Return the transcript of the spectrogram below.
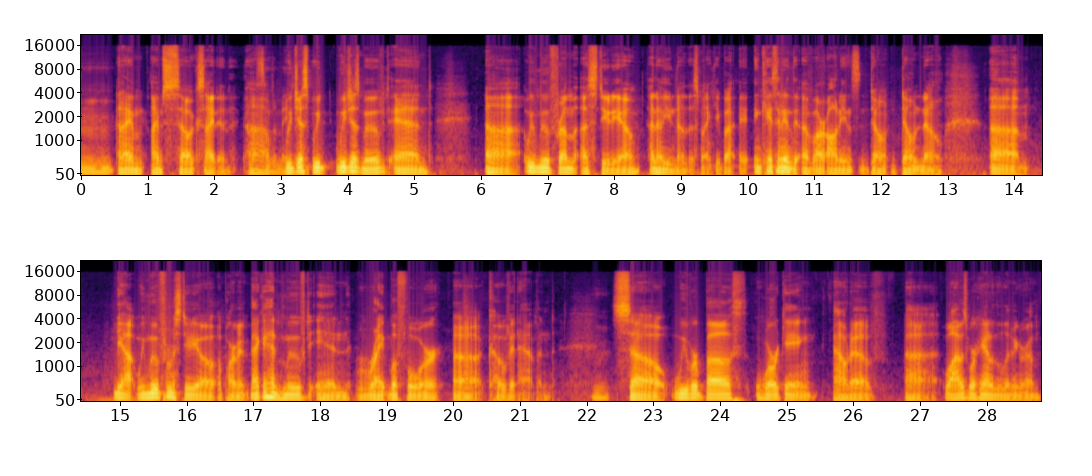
Mm-hmm. and I'm I'm so excited. Um, we just we we just moved, and uh, we moved from a studio. I know you know this, Mikey, but in case any of, the, of our audience don't don't know, um, yeah, we moved from a studio apartment. Becca had moved in right before uh, COVID happened. Mm. So we were both working out of, uh, well, I was working out of the living room,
